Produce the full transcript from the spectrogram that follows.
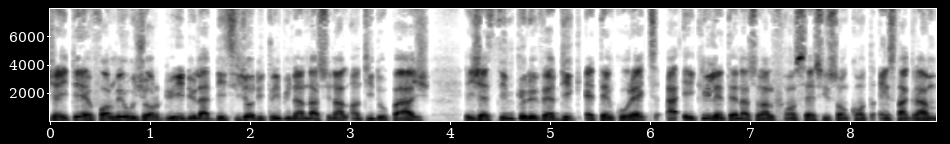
J'ai été informé aujourd'hui de la décision du tribunal national antidopage et j'estime que le verdict est incorrect, a écrit l'international français sur son compte Instagram.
